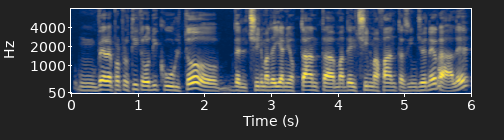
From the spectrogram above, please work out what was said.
un vero e proprio titolo di culto del cinema degli anni Ottanta, ma del cinema fantasy in generale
